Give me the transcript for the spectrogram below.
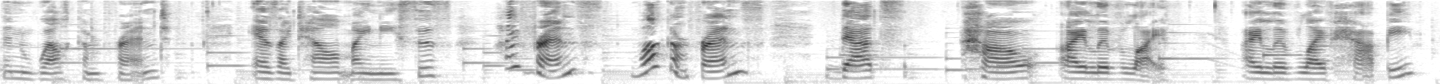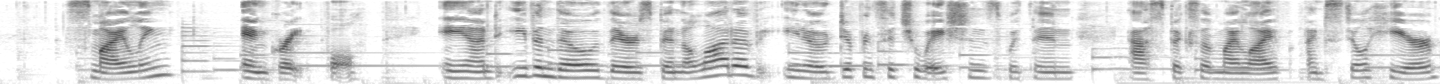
then welcome, friend. As I tell my nieces, hi, friends, welcome, friends. That's how I live life. I live life happy, smiling, and grateful. And even though there's been a lot of, you know, different situations within aspects of my life, I'm still here.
